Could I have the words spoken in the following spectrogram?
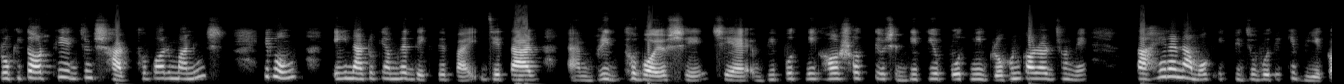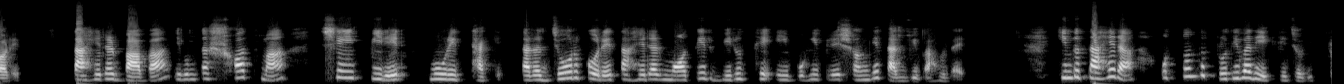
প্রকৃত অর্থে একজন স্বার্থপর মানুষ এবং এই নাটকে আমরা দেখতে পাই যে তার বৃদ্ধ বয়সে সে বিপত্নী হওয়া সত্ত্বেও সে দ্বিতীয় পত্নী গ্রহণ করার জন্য তাহেরা নামক একটি যুবতীকে বিয়ে করে। তাহেরার বাবা এবং তার সৎ মা সেই পীরের মুরিদ থাকে। তারা জোর করে তাহেরার মতের বিরুদ্ধে এই বহিপীরের সঙ্গে তার বিবাহ দেয়। কিন্তু তাহেরা অত্যন্ত প্রতিবাদী একটি চরিত্র।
